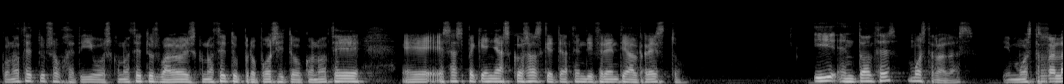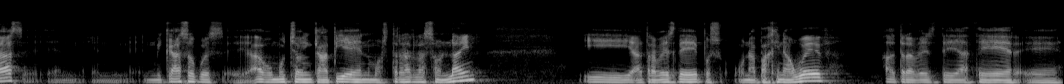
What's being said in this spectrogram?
conoce tus objetivos, conoce tus valores, conoce tu propósito, conoce eh, esas pequeñas cosas que te hacen diferente al resto. Y entonces, muéstralas. Y muéstralas, en, mi caso, pues eh, hago mucho hincapié en mostrarlas online y a través de pues, una página web, a través de hacer, eh,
